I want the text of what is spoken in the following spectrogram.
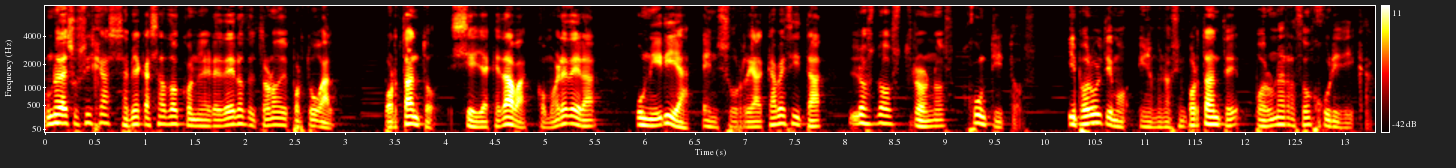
una de sus hijas se había casado con el heredero del trono de Portugal. Por tanto, si ella quedaba como heredera, uniría en su real cabecita los dos tronos juntitos. Y por último, y no menos importante, por una razón jurídica.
